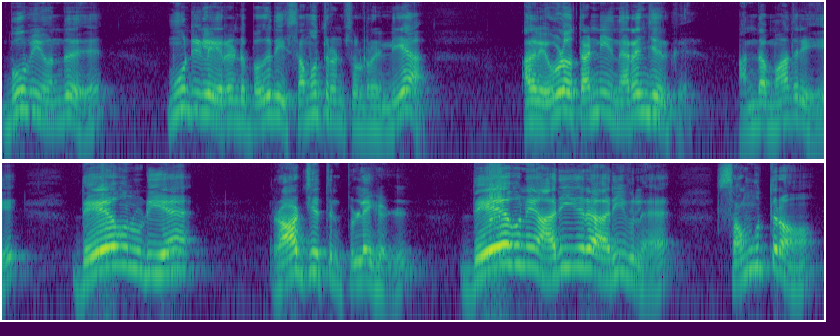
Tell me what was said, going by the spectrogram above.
பூமி வந்து மூன்றில் இரண்டு பகுதி சமுத்திரம்னு சொல்கிறோம் இல்லையா? அதில் எவ்வளோ தண்ணி நிறைஞ்சிருக்கு? அந்த மாதிரி தேவனுடைய ராஜ்யத்தின் பிள்ளைகள் தேவனை அறிகிற அறிவில் சமுத்திரம்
